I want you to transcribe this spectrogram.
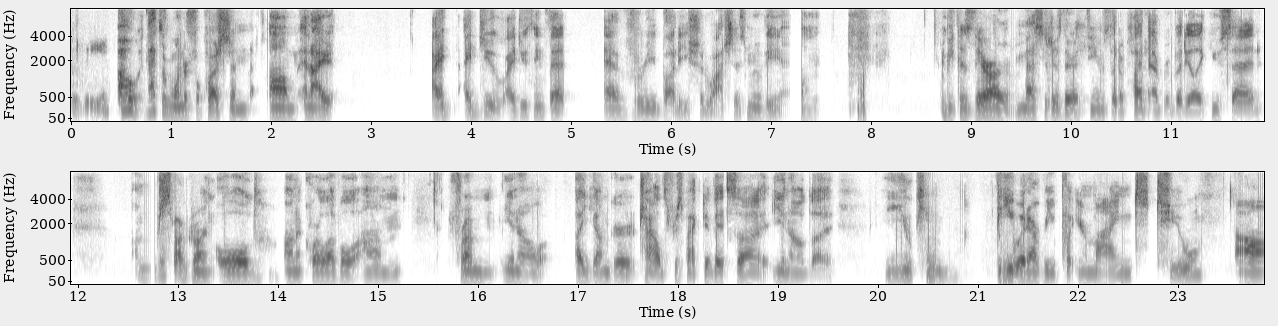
movie? Oh, that's a wonderful question. Um and I I I do. I do think that everybody should watch this movie. Um, because there are messages, there are themes that apply to everybody like you said I'm just about growing old on a core level. Um, from you know a younger child's perspective, it's uh you know the you can be whatever you put your mind to. Um,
